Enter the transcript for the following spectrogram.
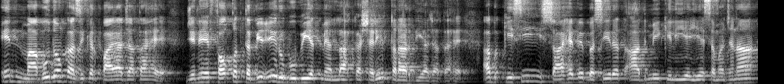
ان معبودوں کا ذکر پایا جاتا ہے، جنہیں فوق طبعی ربوبیت میں اللہ کا شریک قرار دیا جاتا ہے۔ اب کسی صاحب بصیرت آدمی کے لیے یہ سمجھنا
